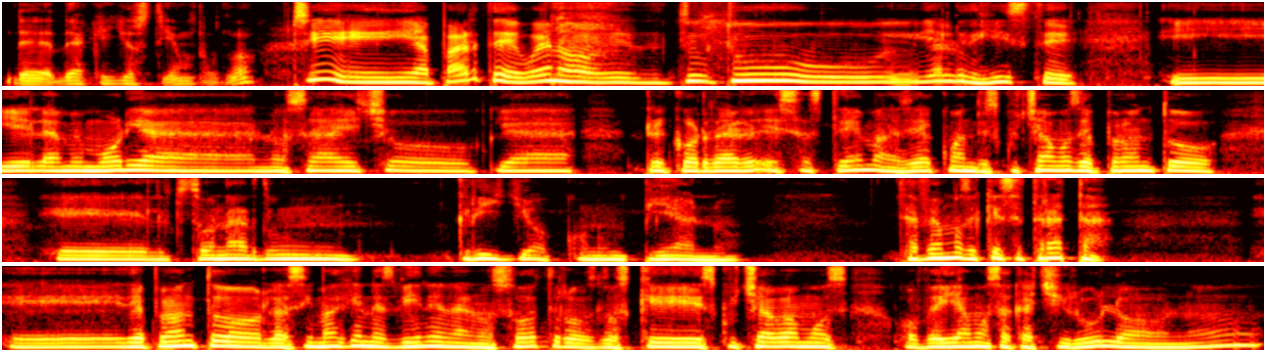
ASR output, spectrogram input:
de, de, aquellos tiempos, ¿no? Sí, y aparte, bueno, tú, tú ya lo dijiste, y la memoria nos ha hecho ya recordar esos temas, ya cuando escuchamos de pronto el sonar de un grillo con un piano, sabemos de qué se trata eh, de pronto las imágenes vienen a nosotros, los que escuchábamos o veíamos a Cachirulo, ¿no?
